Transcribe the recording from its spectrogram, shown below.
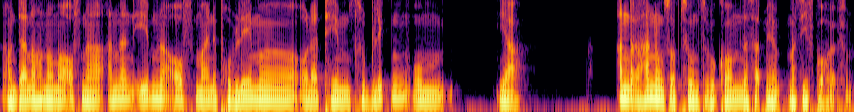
und dann auch nochmal auf einer anderen Ebene auf meine Probleme oder Themen zu blicken, um ja andere Handlungsoptionen zu bekommen, das hat mir massiv geholfen.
